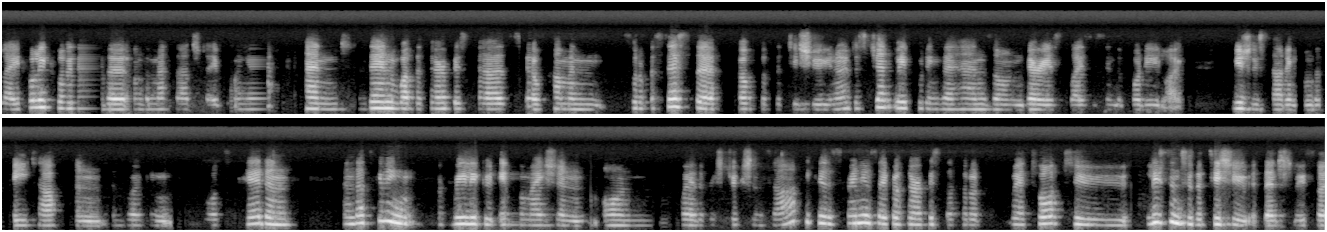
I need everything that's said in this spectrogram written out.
lay fully clothed on the on the massage table, and then what the therapist does, they'll come and sort of assess the health of the tissue, you know, just gently putting their hands on various places in the body, like usually starting from the feet up and, and working towards the head. And, and that's giving really good information on where the restrictions are because craniosacral therapists are sort of, we're taught to listen to the tissue essentially. So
